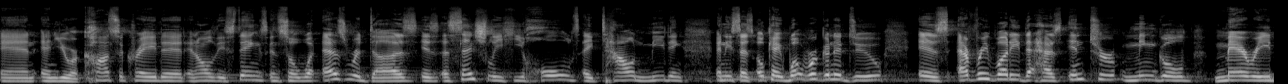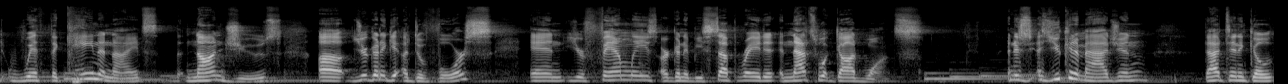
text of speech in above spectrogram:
and, and you are consecrated and all these things. And so, what Ezra does is essentially he holds a town meeting and he says, Okay, what we're gonna do is everybody that has intermingled, married with the Canaanites, non Jews, uh, you're gonna get a divorce and your families are gonna be separated, and that's what God wants. And as, as you can imagine, that didn't go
